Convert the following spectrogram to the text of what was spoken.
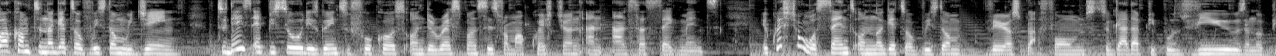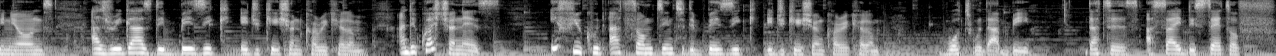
welcome to Nugget of Wisdom with Jane. Today's episode is going to focus on the responses from our question and answer segment. A question was sent on Nugget of Wisdom various platforms to gather people's views and opinions as regards the basic education curriculum. And the question is if you could add something to the basic education curriculum, what would that be? That is, aside the set of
